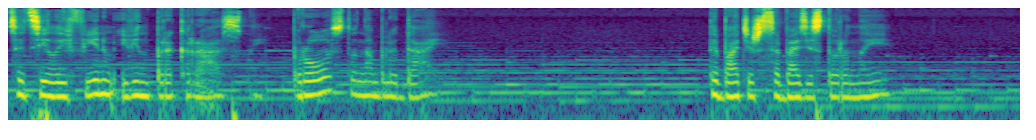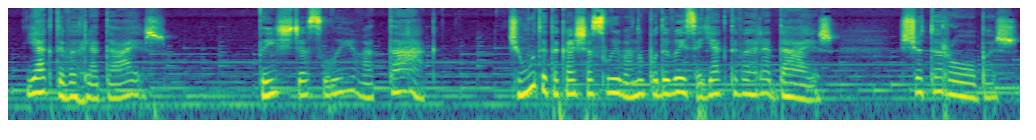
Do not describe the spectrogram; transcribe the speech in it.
Це цілий фільм, і він прекрасний. Просто наблюдай. Ти бачиш себе зі сторони, як ти виглядаєш? Ти щаслива, так. Чому ти така щаслива? Ну подивися, як ти виглядаєш, що ти робиш.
